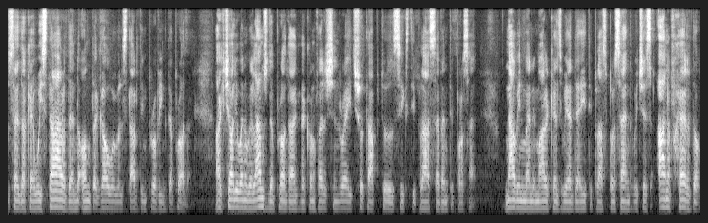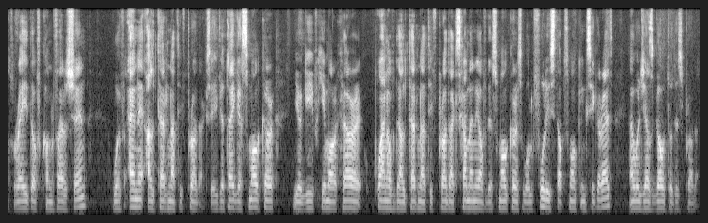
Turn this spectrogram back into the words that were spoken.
said, okay, we start, and on the go we will start improving the product. Actually, when we launched the product, the conversion rate shot up to 60 70%. Now in many markets, we had the 80 plus percent, which is unheard of rate of conversion with any alternative products. If you take a smoker, you give him or her one of the alternative products, how many of the smokers will fully stop smoking cigarettes and will just go to this product?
